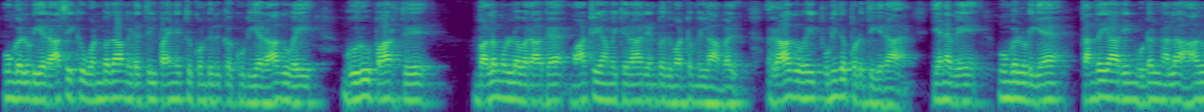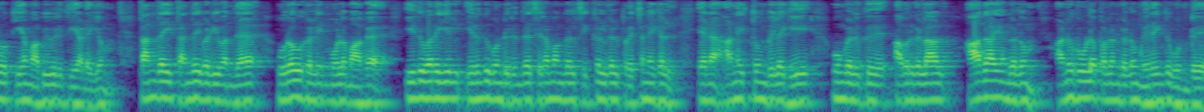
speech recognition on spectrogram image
உங்களுடைய ராசிக்கு ஒன்பதாம் இடத்தில் பயணித்துக் கொண்டிருக்கக்கூடிய ராகுவை குரு பார்த்து பலமுள்ளவராக மாற்றி அமைக்கிறார் என்பது மட்டுமில்லாமல் ராகுவை புனிதப்படுத்துகிறார். எனவே உங்களுடைய தந்தையாரின் உடல் நல ஆரோக்கியம் அபிவிருத்தி அடையும். தந்தை தந்தை வழி வந்த உறவுகளின் மூலமாக இதுவரையில் இருந்து கொண்டிருந்த சிரமங்கள் சிக்கல்கள் பிரச்சனைகள் என அனைத்தும் விலகி உங்களுக்கு அவர்களால் ஆதாயங்களும் அனுகூல பலன்களும் நிறைந்து உண்டு.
